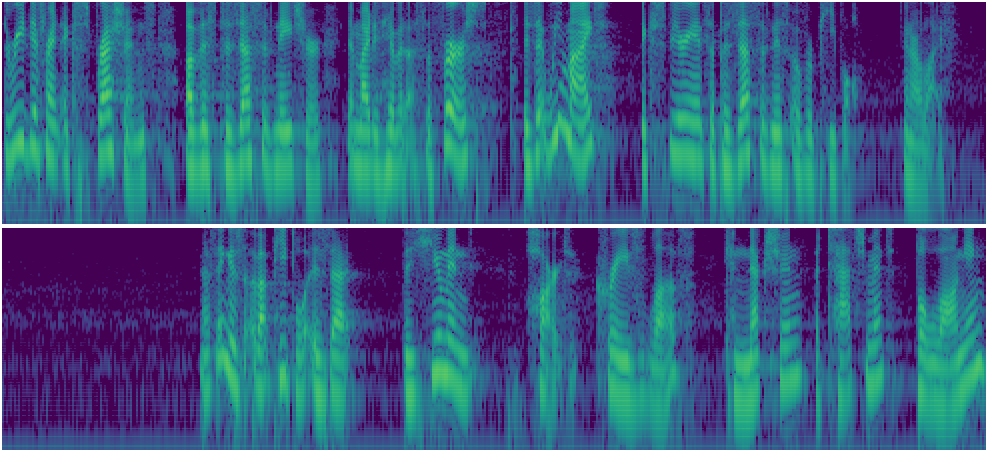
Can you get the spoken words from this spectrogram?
three different expressions of this possessive nature that might inhibit us. The first is that we might experience a possessiveness over people. in our life. Now, the thing is about people is that the human heart craves love, connection, attachment, belonging.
